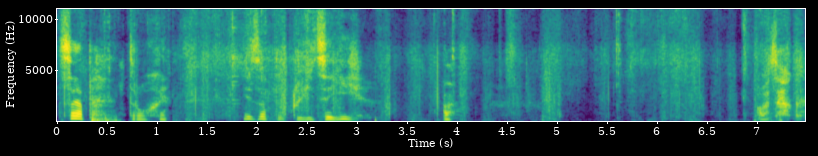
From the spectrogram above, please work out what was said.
цеп трохи і запутується їй. О. Отак.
